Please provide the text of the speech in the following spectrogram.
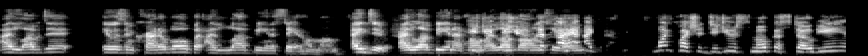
I loved it. It was incredible, but I love being a stay-at-home mom. I do. I love being at home. you- I love you- volunteering. I- I- one question: Did you smoke a stogie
